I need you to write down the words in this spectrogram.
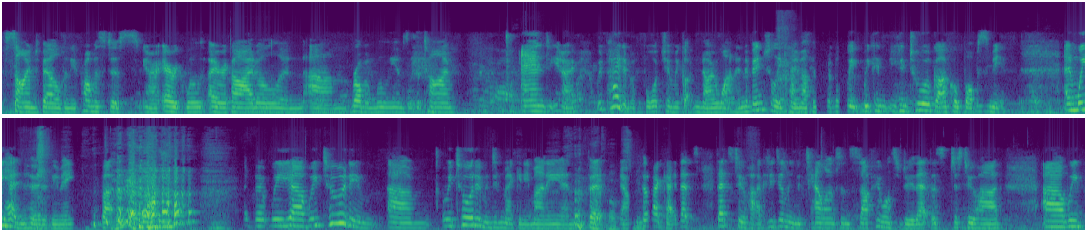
Seinfeld, and he promised us, you know, Eric Will- Eric Idle and um, Robin Williams at the time. And you know, we paid him a fortune. We got no one, and eventually came up and said, "Look, we, we can you can tour a guy called Bob Smith," and we hadn't heard of him, either, but but we uh, we toured him. Um, we toured him and didn't make any money. And but you know, we thought, okay, that's that's too hard because you're dealing with talent and stuff. Who wants to do that? That's just too hard. Uh, we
